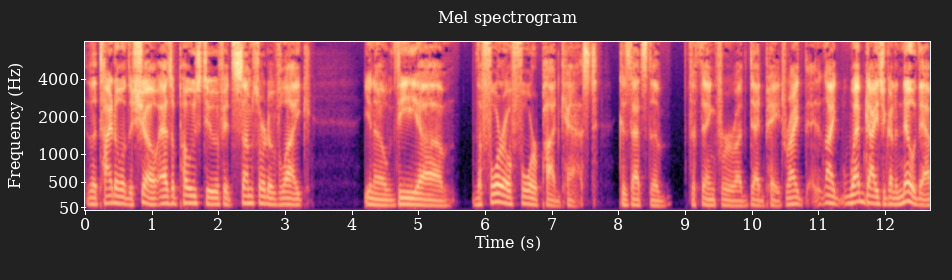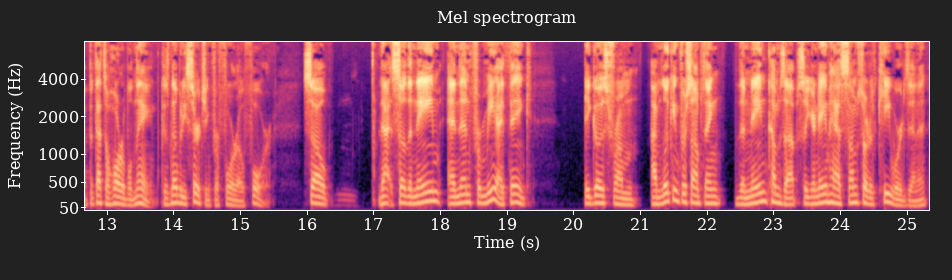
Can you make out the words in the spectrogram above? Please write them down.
the title of the show, as opposed to if it's some sort of like, you know, the uh, the 404 podcast, because that's the the thing for a dead page, right? Like web guys are going to know that, but that's a horrible name because nobody's searching for 404. So that so the name, and then for me, I think it goes from I'm looking for something, the name comes up, so your name has some sort of keywords in it.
